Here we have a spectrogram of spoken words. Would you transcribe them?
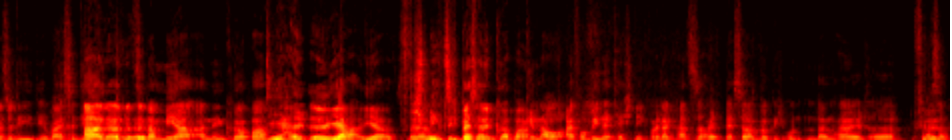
Also die, die weißt du, die, Ah, drückt äh, dann mehr an den Körper. Die halt, äh, ja, ja, schmiegt sich besser dem Körper an. Genau, einfach wegen der Technik, weil dann kannst du halt besser wirklich unten dann halt. Äh, Fiddeln. weißt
